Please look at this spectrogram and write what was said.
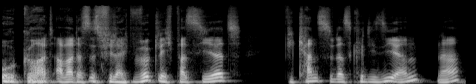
oh Gott, aber das ist vielleicht wirklich passiert. Wie kannst du das kritisieren? Na?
